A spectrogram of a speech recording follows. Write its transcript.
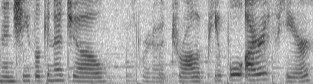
And then she's looking at Joe. So we're gonna draw the pupil iris here.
